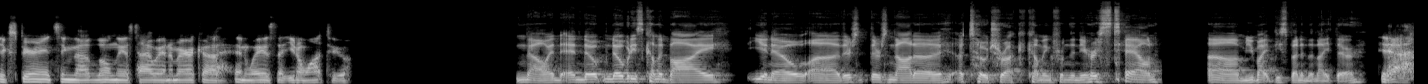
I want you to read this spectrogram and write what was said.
experiencing the loneliest highway in America in ways that you don't want to. No, and and no, nobody's coming by. You know, uh, there's there's not a, a tow truck coming from the nearest town. Um, you might be spending the night there. Yeah.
